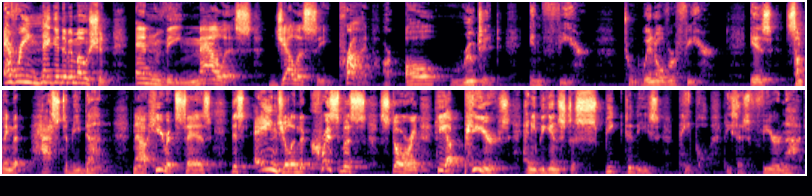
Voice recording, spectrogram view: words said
Every negative emotion, envy, malice, jealousy, pride are all rooted in fear. To win over fear is something that has to be done. Now here it says, this angel in the Christmas story, he appears and he begins to speak to these people. He says, fear not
